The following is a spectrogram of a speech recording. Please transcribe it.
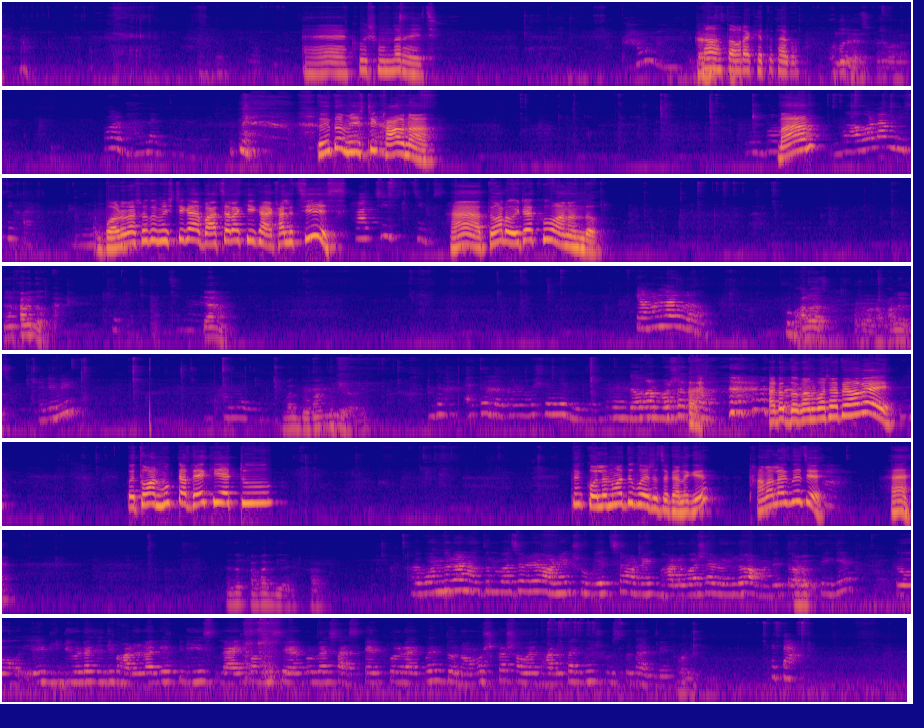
হ্যাঁ খুব সুন্দর হয়েছে। না, তোমরা খেতে থাকো। তুমি তো মিষ্টি খাও না। ম্যাম? বড়রা শুধু মিষ্টি খায়, বাচ্চারা কি খায়? খালি চিস হ্যাঁ তোমার ওইটা খুব আনন্দ। খাবে তো। কেন? কেমন লাগল? খুব ভালো আছে রসগোল্লা ভালো আছে রিমি? ভালো লাগে বল দোকান থেকে একটা দোকানে বসে নেবে দোকান বসাতে হবে। একটা দোকান বসাতে হবে? ওই তোমার মুখটা দেখি একটু। তুমি কোলের মধ্যে বসেছো কেন গে? ঠান্ডা লাগতেছে হ্যাঁ। এই দিয়ে তো বন্ধুরা নতুন বছরে অনেক শুভেচ্ছা অনেক ভালোবাসা রইল আমাদের তরফ থেকে। তো এই ভিডিওটা যদি ভালো লাগে প্লিজ লাইক কমেন্ট শেয়ার করবেন সাবস্ক্রাইব করে রাখবেন। তো নমস্কার সবাই ভালো থাকবেন সুস্থ থাকবেন। এটা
